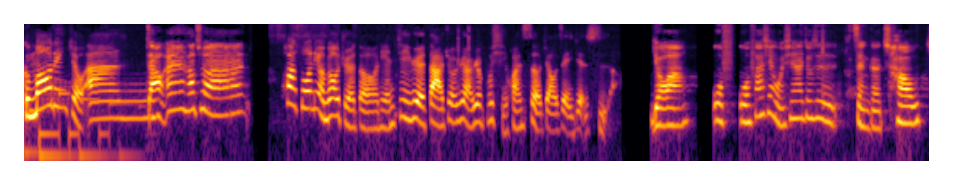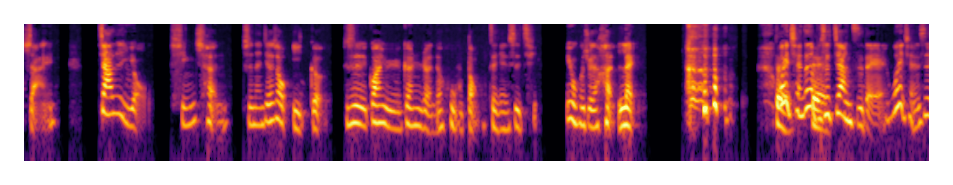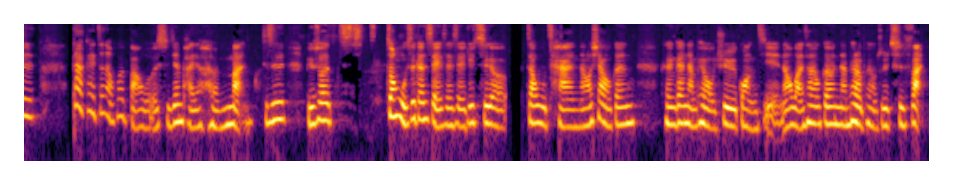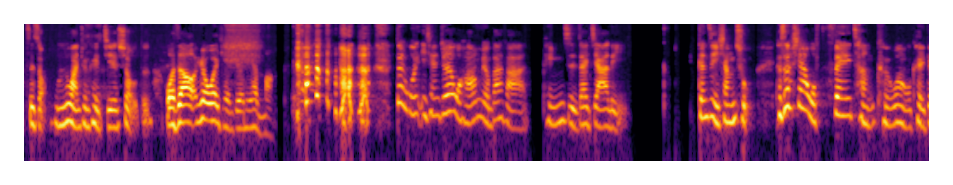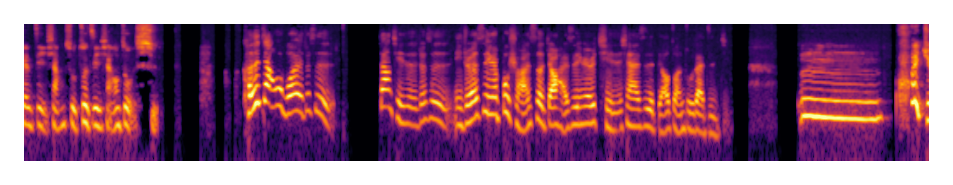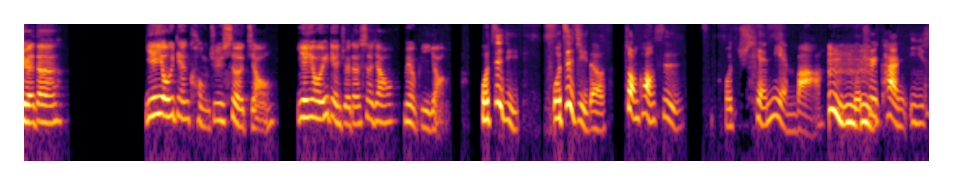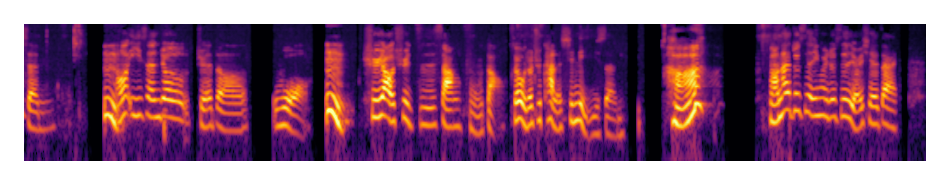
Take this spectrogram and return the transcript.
Good morning，久安。早安，好蠢。话说，你有没有觉得年纪越大，就越来越不喜欢社交这一件事啊？有啊，我我发现我现在就是整个超宅，假日有行程，只能接受一个，就是关于跟人的互动这件事情，因为我会觉得很累。我以前真的不是这样子的诶，我以前是。大概真的会把我的时间排得很满，就是比如说中午是跟谁谁谁去吃个早午餐，然后下午跟可能跟男朋友去逛街，然后晚上又跟男朋友的朋友出去吃饭，这种我是完全可以接受的。我知道，因为我以前觉得你很忙。对，我以前觉得我好像没有办法停止在家里跟自己相处，可是现在我非常渴望我可以跟自己相处，做自己想要做的事。可是这样会不会就是这样？其实就是你觉得是因为不喜欢社交，还是因为其实现在是比较专注在自己？嗯，会觉得也有一点恐惧社交，也有一点觉得社交没有必要。我自己我自己的状况是，我前年吧，嗯嗯，有去看医生，嗯，然后医生就觉得我，嗯。需要去咨商辅导，所以我就去看了心理医生。哈，然后那就是因为就是有一些在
